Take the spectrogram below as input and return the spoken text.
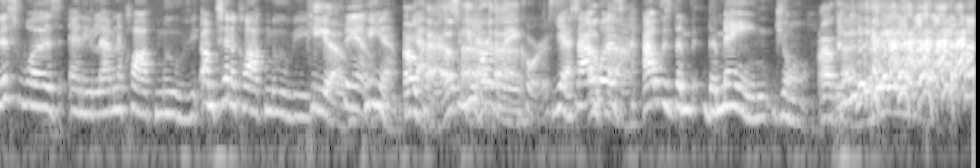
this was an eleven o'clock movie. Um, ten o'clock movie. PM. PM. PM. Okay, yes. okay. So you were the main course. Yes, I was. I was the the main John. Okay.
